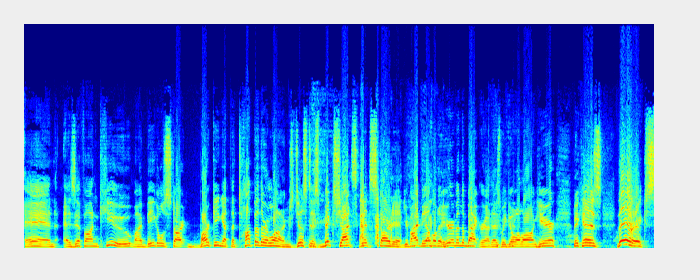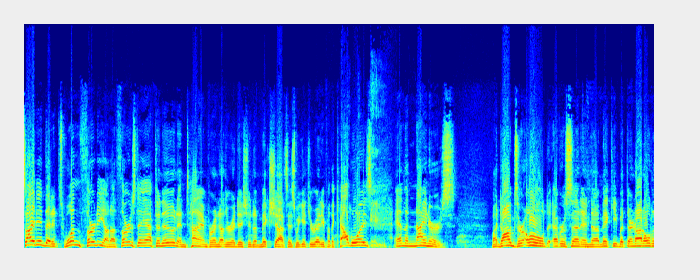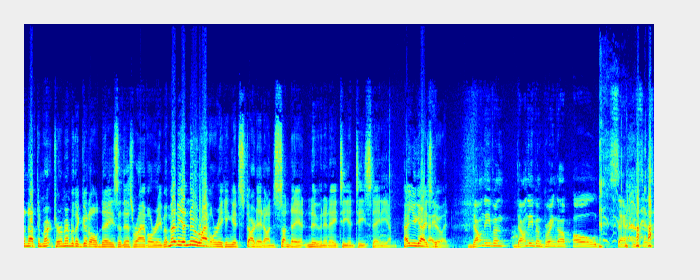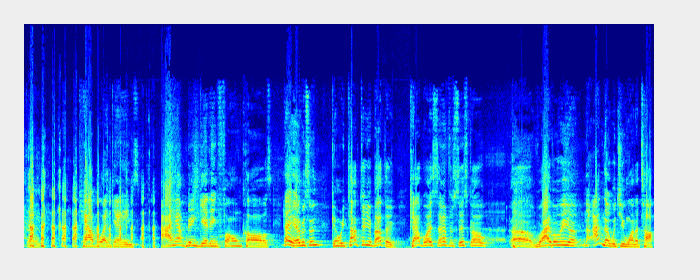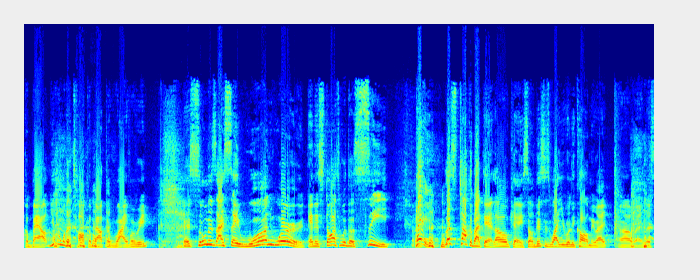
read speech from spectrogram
And as if on cue, my beagles start barking at the top of their lungs just as Mick Shots get started. You might be able to hear them in the background as we go along here because they're excited that it's 1.30 on a Thursday afternoon and time for another edition of Mick Shots as we get you ready for the Cowboys and the Niners. My dogs are old, Everson and uh, Mickey, but they're not old enough to, mer- to remember the good old days of this rivalry. But maybe a new rivalry can get started on Sunday at noon at AT&T Stadium. How you guys hey, doing? Don't even don't even bring up old San Francisco Cowboy games. I have been getting phone calls. Hey, Everson, can we talk to you about the Cowboy San Francisco uh, rivalry? Or, no, I know what you want to talk about. You don't want to talk about the rivalry. As soon as I say one word and it starts with a C, hey, let's talk about that. Okay, so this is why you really called me, right? All right, let's.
